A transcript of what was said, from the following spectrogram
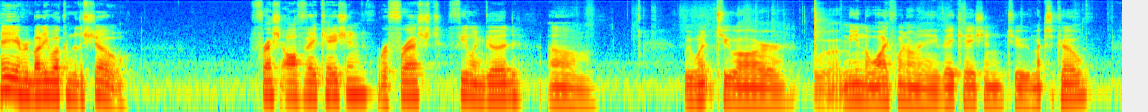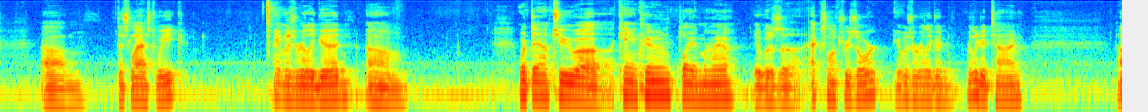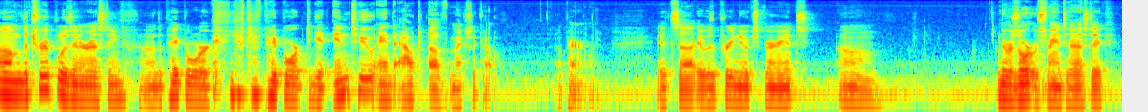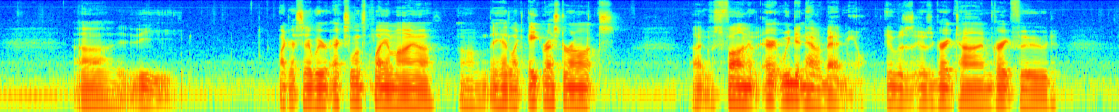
Hey, everybody, welcome to the show. Fresh off vacation, refreshed, feeling good. Um, we went to our, uh, me and the wife went on a vacation to Mexico um, this last week. It was really good. Um, went down to uh, Cancun, Playa Maya. It was an excellent resort. It was a really good, really good time. Um, the trip was interesting. Uh, the paperwork, you have to have paperwork to get into and out of Mexico, apparently. It's, uh, it was a pretty new experience. Um, the resort was fantastic. Uh, the, like I said, we were Excellence Playa Maya. Um, they had like eight restaurants. Uh, it was fun. It was, er, we didn't have a bad meal. It was, it was a great time, great food.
